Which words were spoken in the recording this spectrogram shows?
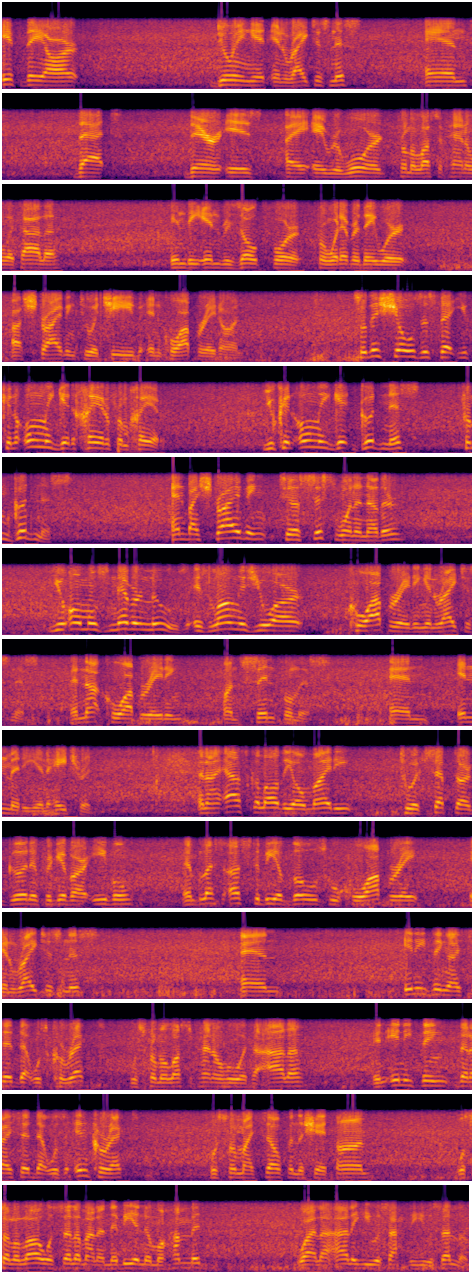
if they are doing it in righteousness and that there is a, a reward from Allah subhanahu wa ta'ala in the end result for, for whatever they were uh, striving to achieve and cooperate on. So this shows us that you can only get khair from khair. You can only get goodness from goodness. And by striving to assist one another, you almost never lose as long as you are cooperating in righteousness and not cooperating on sinfulness and enmity and hatred. And I ask Allah the Almighty to accept our good and forgive our evil and bless us to be of those who cooperate in righteousness and anything I said that was correct was from Allah subhanahu wa ta'ala and anything that I said that was incorrect was from myself and the shaitan وصلى الله وسلم على نبينا محمد وعلى آله وصحبه وسلم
